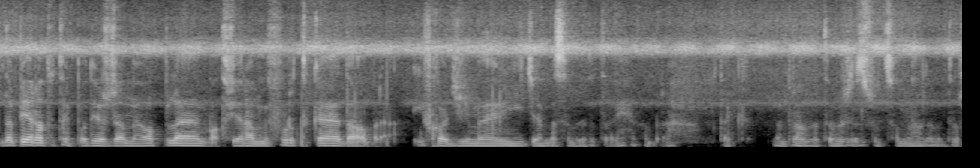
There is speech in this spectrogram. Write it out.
Dopiero tutaj podjeżdżamy Oplem, otwieramy furtkę, dobra. I wchodzimy i idziemy sobie tutaj. Dobra. Tak naprawdę to już jest rzucone, ale my to już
